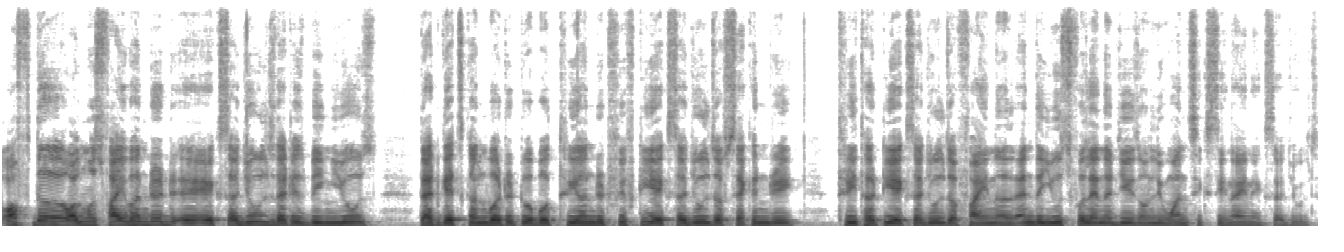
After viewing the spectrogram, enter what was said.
of the almost 500 uh, exajoules that is being used that gets converted to about 350 exajoules of secondary 330 exajoules of final and the useful energy is only 169 exajoules.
